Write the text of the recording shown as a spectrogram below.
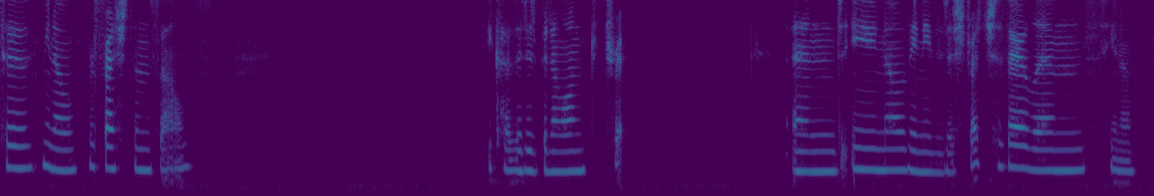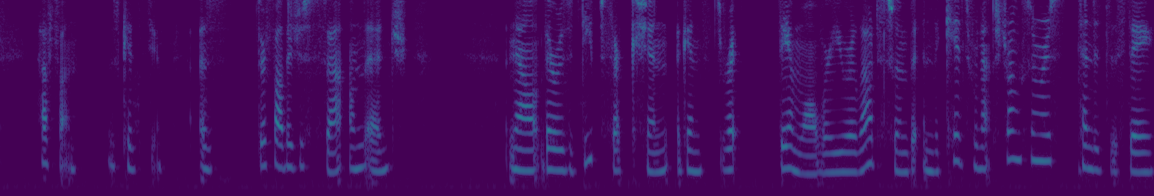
to, you know, refresh themselves. Because it had been a long trip. And, you know, they needed to stretch their limbs, you know, have fun, as kids do. As their father just sat on the edge. Now, there was a deep section against right dam wall where you were allowed to swim, but and the kids were not strong swimmers, tended to stay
